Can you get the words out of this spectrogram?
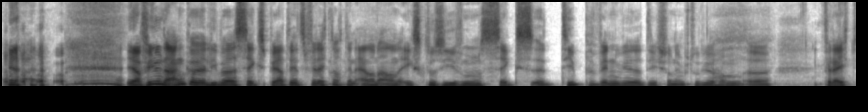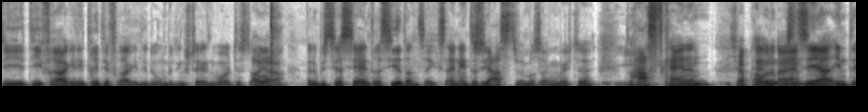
ja, vielen Dank, äh, lieber Sexperte. Jetzt vielleicht noch den einen oder anderen exklusiven Sex-Tipp, wenn wir dich schon im Studio haben. Vielleicht die, die Frage, die dritte Frage, die du unbedingt stellen wolltest. Oh auch, ja. Weil du bist ja sehr interessiert an Sex, ein Enthusiast, wenn man sagen möchte. Du hast keinen, Ich habe aber keinen, du bist nein. sehr, inter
